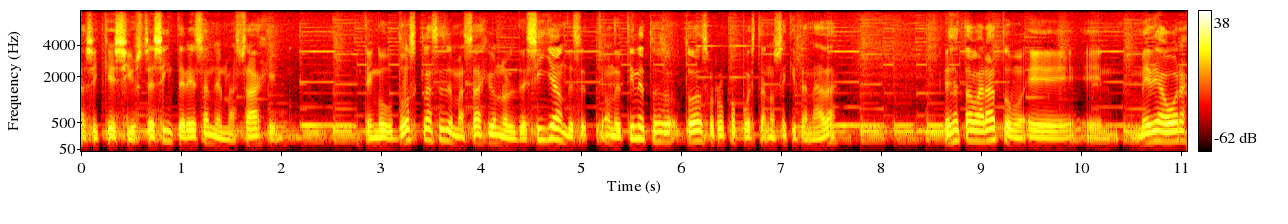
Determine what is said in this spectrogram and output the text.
Así que si usted se interesa en el masaje, tengo dos clases de masaje, uno el de silla, donde, donde tiene toda su ropa puesta, no se quita nada. Ese está barato, eh, en media hora.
